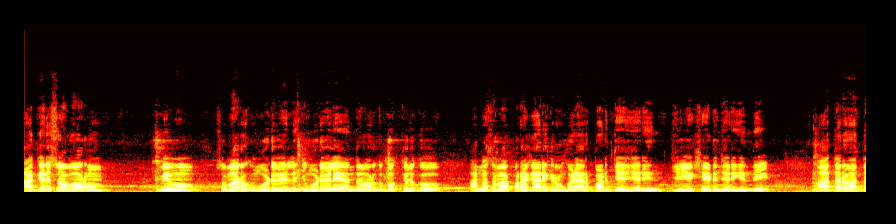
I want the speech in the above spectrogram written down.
ఆఖరి సోమవారం మేము సుమారు ఒక మూడు వేల నుంచి మూడు వేల ఐదు వందల వరకు భక్తులకు అన్న సమర్పణ కార్యక్రమం కూడా ఏర్పాటు చేయ జరి- చేయడం జరిగింది. ఆ తర్వాత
